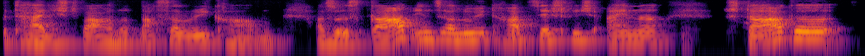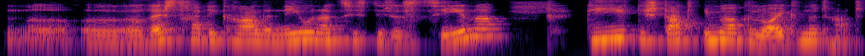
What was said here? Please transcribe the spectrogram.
beteiligt waren und nach Saarlouis kamen. Also es gab in Saarlouis tatsächlich eine starke rechtsradikale neonazistische Szene, die die Stadt immer geleugnet hat.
